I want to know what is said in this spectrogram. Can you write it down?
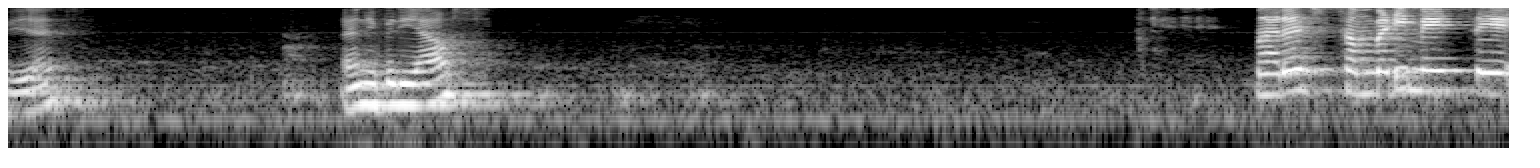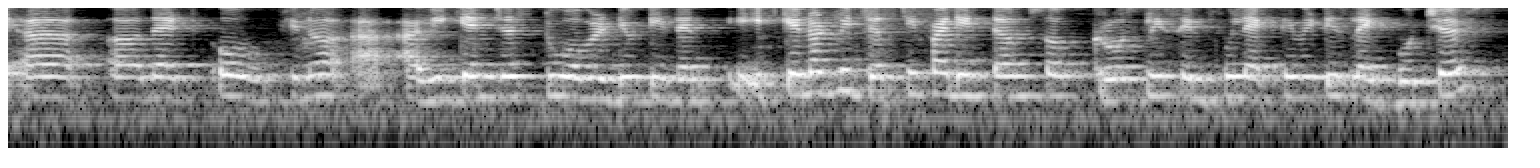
Yes? Anybody else? Maharaj, somebody might say uh, uh, that, oh, you know, uh, uh, we can just do our duty, then it cannot be justified in terms of grossly sinful activities like butchers.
